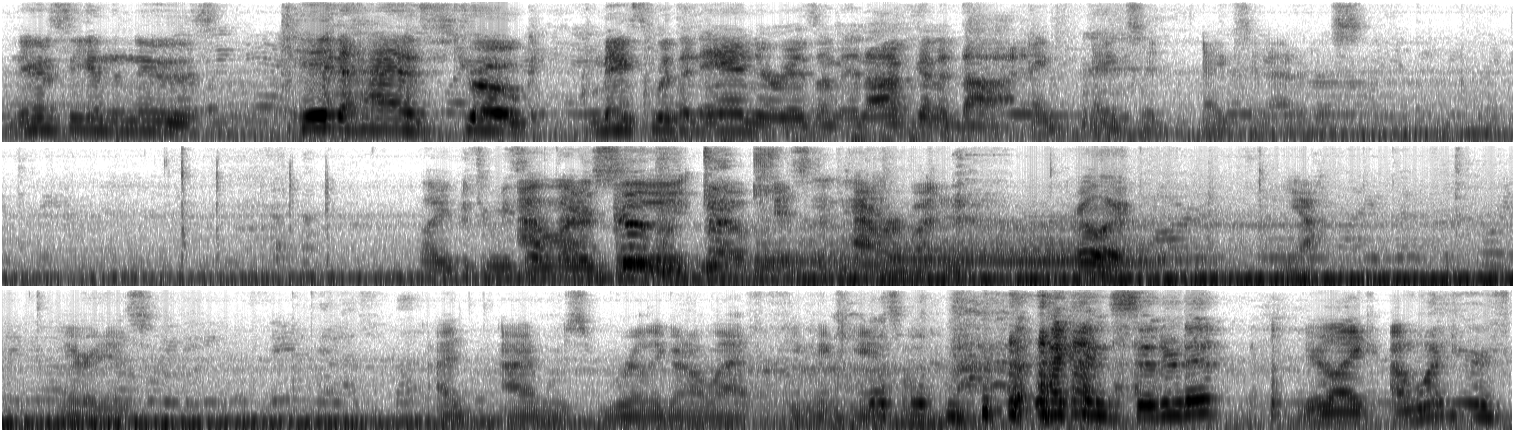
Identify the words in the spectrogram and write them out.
And you're gonna see in the news, kid has stroke mixed with an aneurysm, and I'm gonna die. Ex- Exit, exit out of this. Like it's gonna be I want to see. Nope, it's the power button. Really? Yeah. There it is. I, I was really gonna laugh if you hit cancel. I considered it. You're like, I wonder if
